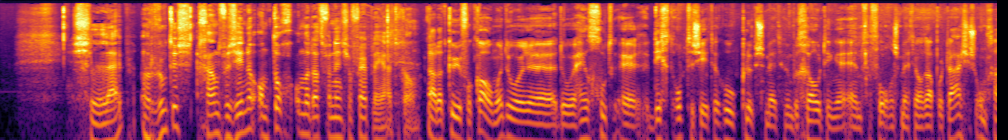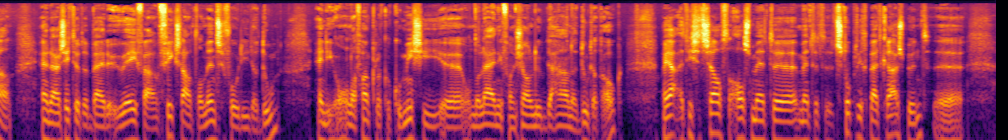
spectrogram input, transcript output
sluiproutes gaan verzinnen... om toch onder dat financial fair play uit te komen? Nou, dat kun je voorkomen door, uh, door heel goed er dicht op te zitten... hoe clubs met hun begrotingen en vervolgens met hun rapportages omgaan. En daar zitten er bij de UEFA een fix aantal mensen voor die dat doen. En die onafhankelijke commissie uh, onder leiding van Jean-Luc Dehane doet dat ook. Maar ja, het is hetzelfde als met, uh, met het, het, stoplicht bij het kruispunt.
